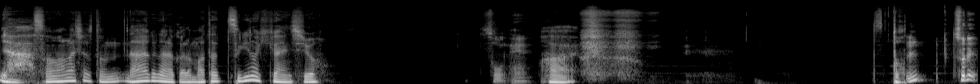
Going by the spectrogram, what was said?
いやー、その話だと長くなるからまた次の機会にしよそうね。う。はい。どん？それ、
